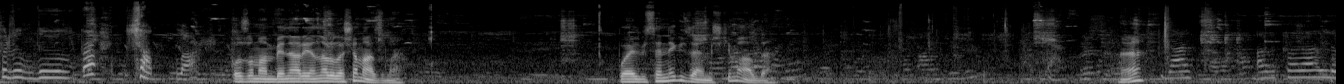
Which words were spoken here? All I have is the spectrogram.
kırıldığında çatlar. O zaman beni arayanlar ulaşamaz mı? Bu elbise ne güzelmiş. Kim aldı? He? Ben arkalarla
